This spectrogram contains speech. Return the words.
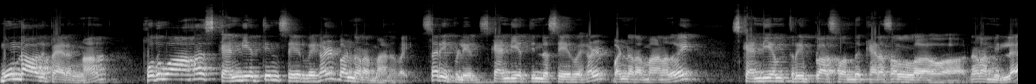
மூன்றாவது பேருங்க பொதுவாக ஸ்கண்டியத்தின் சேர்வைகள் வண்ணரமானவை. சரி பிள்ளைகள் ஸ்கண்டியத்தின் சேர்வைகள் வண்ணரமானவை. ஸ்கண்டியம் த்ரீ ப்ளஸ் வந்து கெரசல் நிறம் இல்லை.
